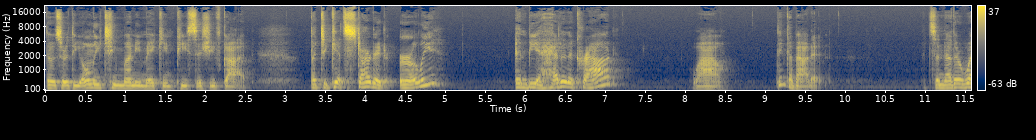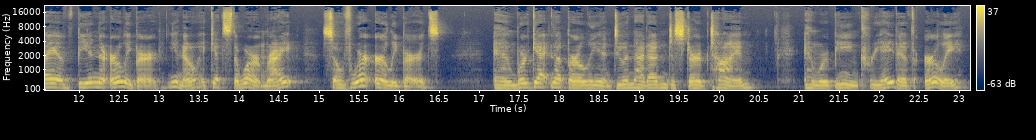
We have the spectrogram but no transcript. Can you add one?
Those are the only two money making pieces you've got. But to get started early and be ahead of the crowd, wow, think about it. It's another way of being the early bird. You know, it gets the worm, right? So if we're early birds and we're getting up early and doing that undisturbed time and we're being creative early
